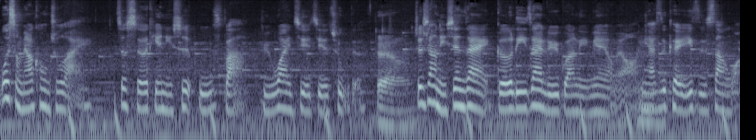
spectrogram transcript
为什么要空出来？这十二天你是无法与外界接触的，对啊，就像你现在隔离在旅馆里面，有没有？你还是可以一直上网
